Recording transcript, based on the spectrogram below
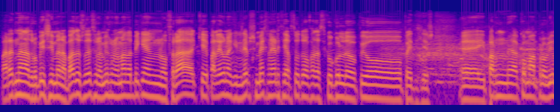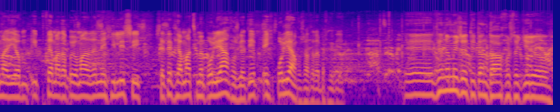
Παρά την ανατροπή σήμερα, πάντως, στο δεύτερο μήχρονο η ομάδα μπήκε νοθρά και παλαιό να κινδυνεύσει μέχρι να έρθει αυτό το φανταστικό γκολ το οποίο πέτυχες. Ε, υπάρχουν ακόμα προβλήματα ή θέματα που η ομάδα δεν έχει λύσει σε τέτοια μάτια με πολύ άγχος, γιατί έχει πολύ άγχος αυτά τα παιχνίδια. Ε, δεν νομίζω ότι ήταν το άγχος το κύριο ε,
